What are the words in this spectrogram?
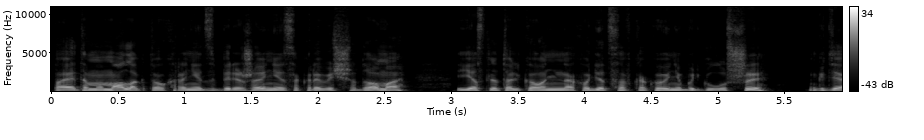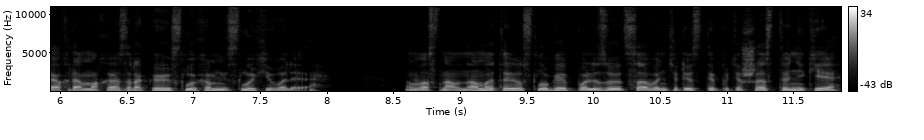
Поэтому мало кто хранит сбережения и сокровища дома, если только он не находится в какой-нибудь глуши, где о храмах Азрака и слыхом не слыхивали. В основном этой услугой пользуются авантюристы-путешественники,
